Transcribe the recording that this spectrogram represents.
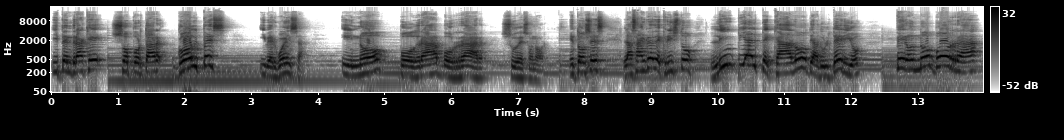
Y tendrá que soportar golpes y vergüenza. Y no podrá borrar su deshonor. Entonces, la sangre de Cristo limpia el pecado de adulterio, pero no borra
